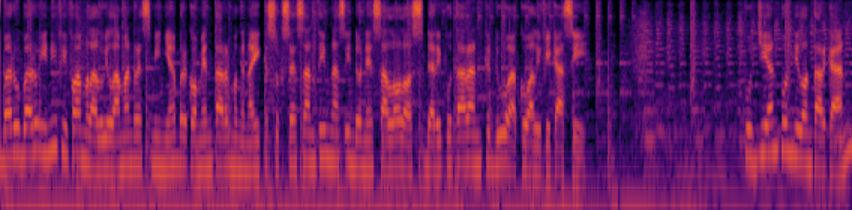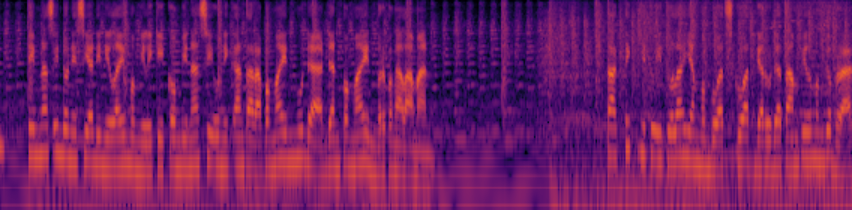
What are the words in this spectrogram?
Baru-baru ini FIFA melalui laman resminya berkomentar mengenai kesuksesan timnas Indonesia lolos dari putaran kedua kualifikasi. Pujian pun dilontarkan, timnas Indonesia dinilai memiliki kombinasi unik antara pemain muda dan pemain berpengalaman. Taktik jitu itulah yang membuat skuad Garuda tampil menggebrak,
